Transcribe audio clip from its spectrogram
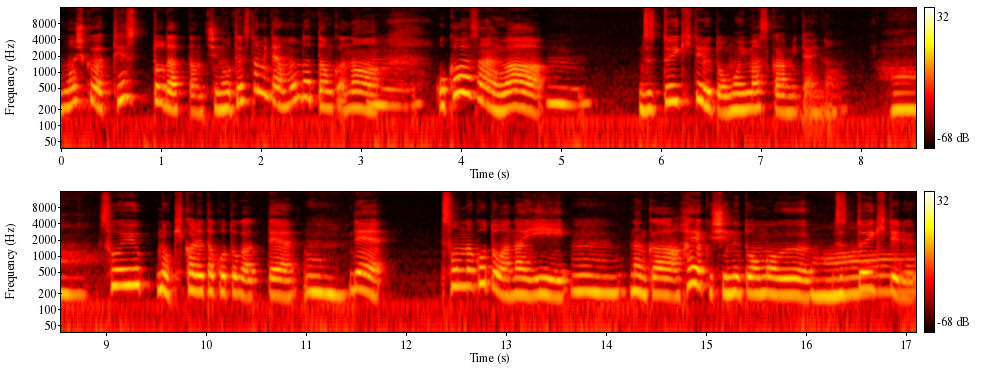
もしくはテストだったの知能テストみたいなもんだったのかな、お母さんはうん。ずっと生きてると思いますか？みたいな。はあ。そういうの聞かれたことがあって。うん。でそんなことはない。うん。なんか早く死ぬと思う。ずっと生きてる。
